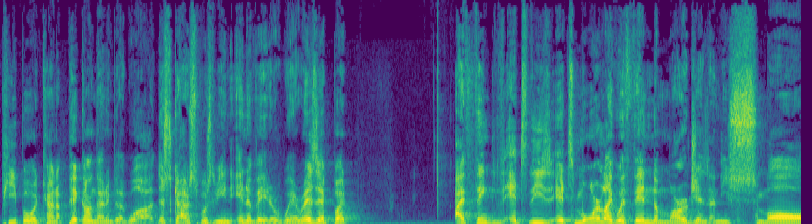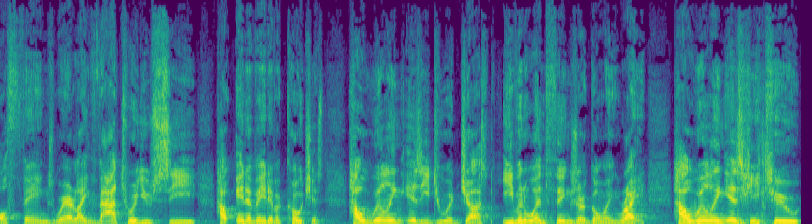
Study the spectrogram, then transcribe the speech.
people would kind of pick on that and be like, "Well, this guy was supposed to be an innovator. Where is it?" But I think it's these it's more like within the margins and these small things where like that's where you see how innovative a coach is. How willing is he to adjust even when things are going right? How willing is he to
